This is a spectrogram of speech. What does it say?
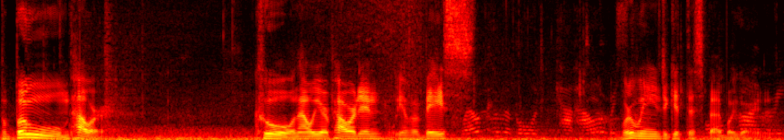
Boom! Power. Cool, now we are powered in. We have a base. What do we need to get this bad boy going?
